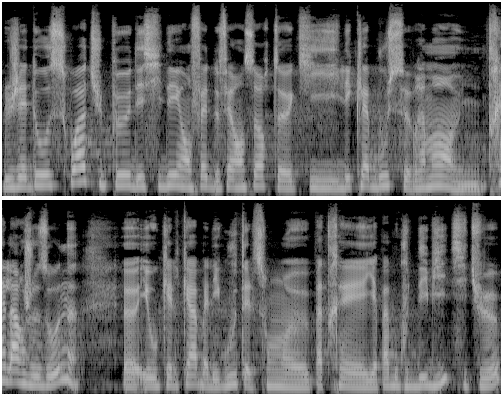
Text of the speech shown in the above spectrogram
le jet d'eau, soit tu peux décider en fait de faire en sorte qu'il éclabousse vraiment une très large zone euh, et auquel cas bah, les gouttes elles sont euh, pas très, il y a pas beaucoup de débit si tu veux.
